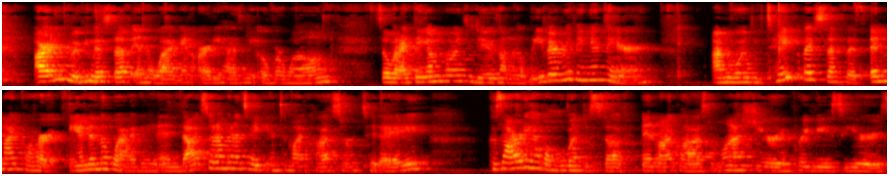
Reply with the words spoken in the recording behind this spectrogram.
already moving this stuff in the wagon already has me overwhelmed. So what I think I'm going to do is I'm gonna leave everything in there. I'm going to take the stuff that's in my car and in the wagon, and that's what I'm gonna take into my classroom today because I already have a whole bunch of stuff in my class from last year and previous years.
